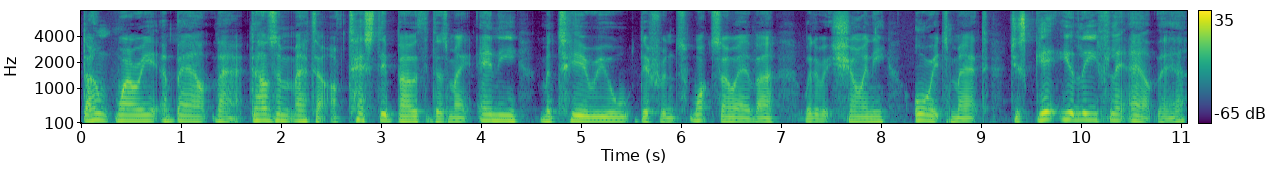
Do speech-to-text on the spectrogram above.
Don't worry about that. Doesn't matter. I've tested both. It doesn't make any material difference whatsoever, whether it's shiny or it's matte. Just get your leaflet out there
